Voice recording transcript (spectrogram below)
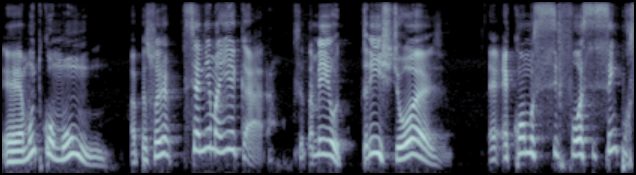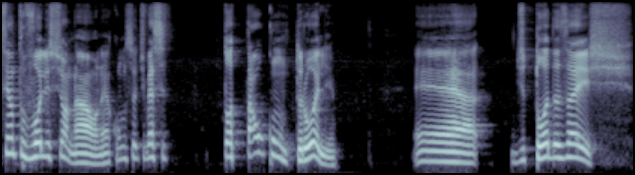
é muito comum a pessoa se anima aí, cara. Você tá meio triste hoje. É, é como se fosse 100% volicional, né? Como se eu tivesse total controle é, de todas as,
